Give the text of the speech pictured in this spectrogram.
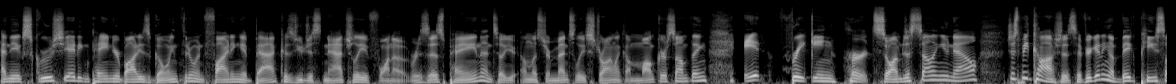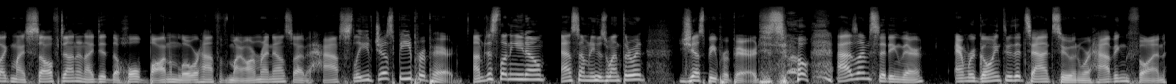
and the excruciating pain your body's going through and fighting it back because you just naturally want to resist pain until you, unless you're mentally strong like a monk or something. It freaking hurts. So I'm just telling you now, just be cautious. If you're getting a big piece like myself done, and I did the whole bottom lower half of my arm right now, so I have a half sleeve, just be prepared. I'm just letting you know, as somebody who's went through it, just be prepared. So as I'm sitting there, and we're going through the tattoo and we're having fun.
